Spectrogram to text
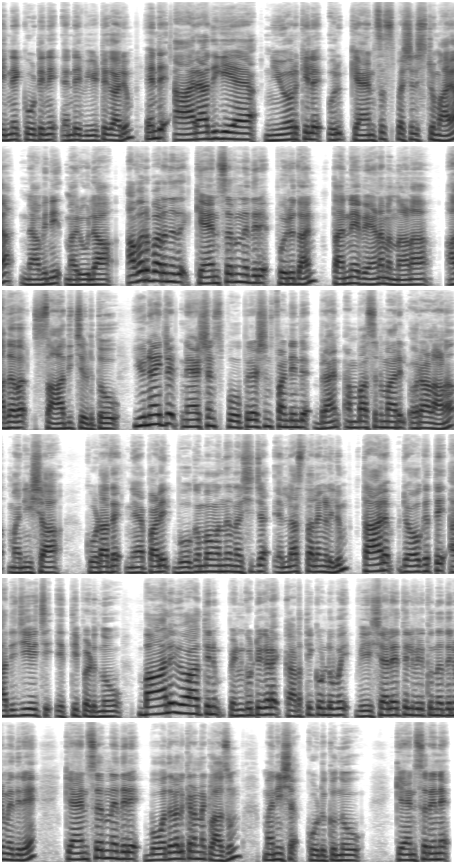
പിന്നെ കൂട്ടിന് എന്റെ വീട്ടുകാരും എന്റെ ആരാധികയായ ന്യൂയോർക്കിലെ ഒരു ക്യാൻസർ സ്പെഷ്യലിസ്റ്റുമായ നവനീത് മരൂല. അവർ പറഞ്ഞത് ക്യാൻസറിനെതിരെ പൊരുതാൻ തന്നെ വേണമെന്നാണ്. അതവർ സാധിച്ചെടുത്തു. യുണൈറ്റഡ് നേഷൻസ് പോപ്പുലേഷൻ ഫണ്ടിന്റെ ബ്രാൻഡ് അംബാസഡർമാരിൽ ഒരാളാണ് മനീഷ. കൂടാതെ നേപ്പാളിൽ ഭൂകമ്പം വന്ന് നശിച്ച എല്ലാ സ്ഥലങ്ങളിലും താരം രോഗത്തെ അതിജീവിച്ച് എത്തിപ്പെടുന്നു. ബാലവിവാഹത്തിനും പെൺകുട്ടികളെ കടത്തിക്കൊണ്ടുപോയി വേശ്യാലയത്തിൽ വിൽക്കുന്നതിനുമെതിരെ ക്യാൻസറിനെതിരെ ബോധവൽക്കരണ ക്ലാസും മനീഷ കൊടുക്കുന്നു. ക്യാൻസറിനെ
